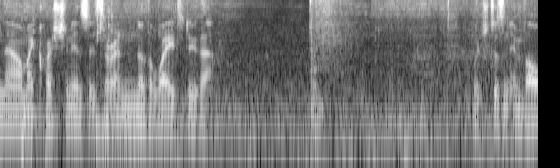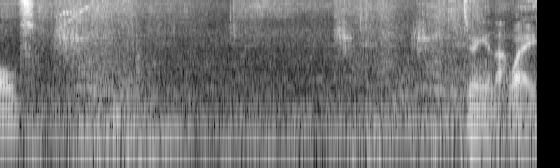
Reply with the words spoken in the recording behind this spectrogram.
Now my question is, is there another way to do that? Which doesn't involve... doing it that way.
